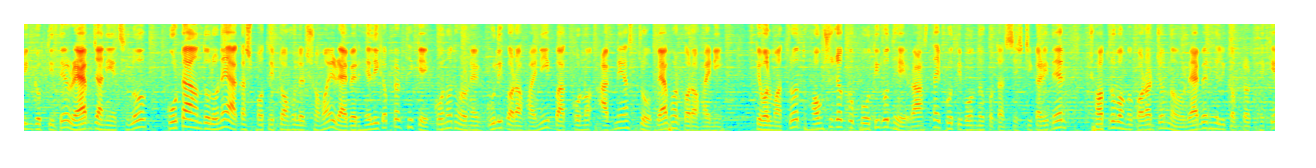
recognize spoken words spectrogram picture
বিজ্ঞপ্তিতে র্যাব জানিয়েছিল, কোটা আন্দোলনে আকাশপথে টহলের সময় র্যাবের হেলিকপ্টার থেকে কোনো ধরনের গুলি করা হয়নি বা কোনো আগ্নেয়াস্ত্র ব্যবহার করা হয়নি। কেবলমাত্র ধ্বংসযোগ্য প্রতিরোধে রাস্তায় প্রতিবন্ধকতা সৃষ্টিকারীদের ছত্রভঙ্গ করার জন্য র্যাবের হেলিকপ্টার থেকে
